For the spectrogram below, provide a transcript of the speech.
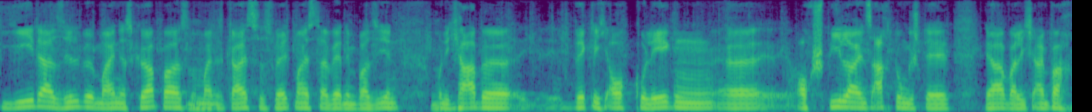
jeder Silbe meines Körpers und mhm. meines Geistes Weltmeister werden in Brasilien. Und ich habe wirklich auch Kollegen, äh, auch Spieler ins Achtung gestellt, ja, weil ich einfach,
